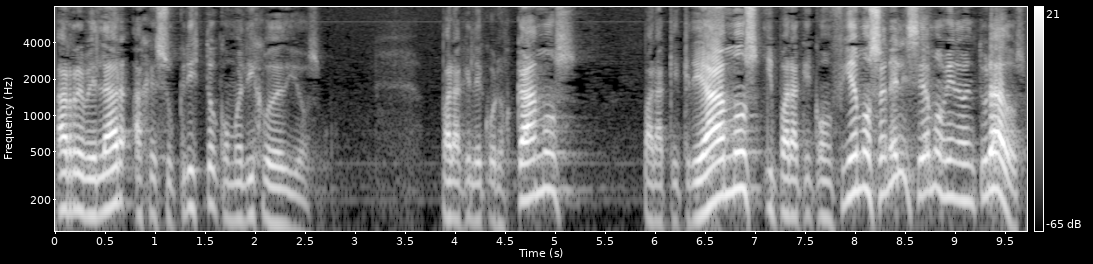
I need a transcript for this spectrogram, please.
a revelar a Jesucristo como el Hijo de Dios, para que le conozcamos para que creamos y para que confiemos en Él y seamos bienaventurados.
